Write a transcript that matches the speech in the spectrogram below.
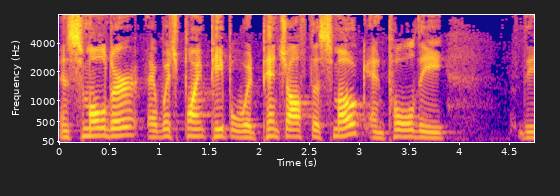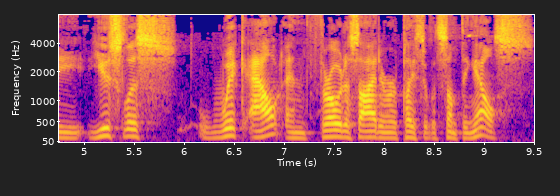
and smolder, at which point people would pinch off the smoke and pull the, the useless wick out and throw it aside and replace it with something else.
